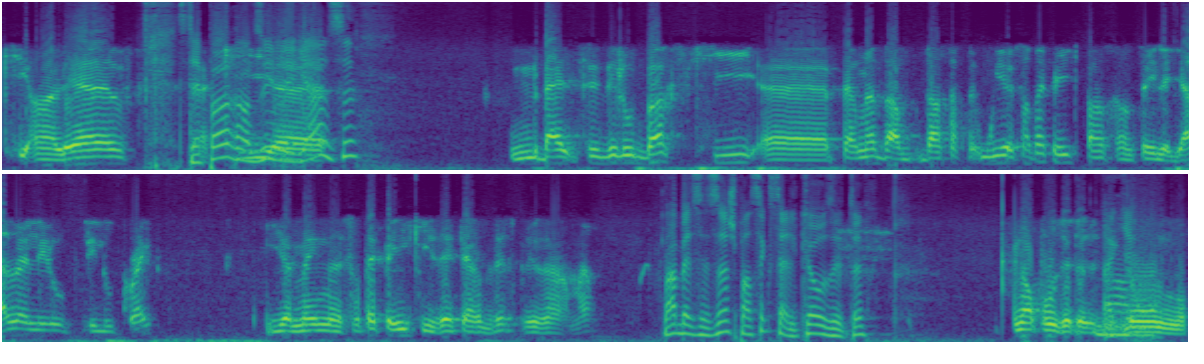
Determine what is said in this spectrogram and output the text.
qui enlèvent. C'était pas qui, rendu euh, illégal, ça? Ben, c'est des loot box qui euh, permettent dans, dans certains. Oui, il y a certains pays qui pensent rendre ça illégal, les, loot- les loot crates. Il y a même certains pays qui les interdisent présentement. Ah, ben c'est ça, je pensais que c'était le cas aux États. Non, pas aux États-Unis. Non.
